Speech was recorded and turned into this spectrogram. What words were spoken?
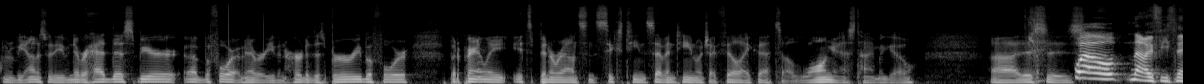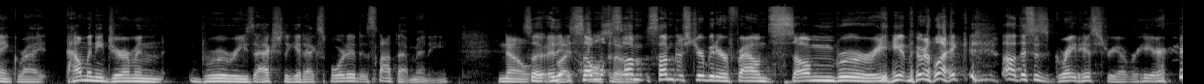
I'm gonna be honest with you. I've never had this beer uh, before. I've never even heard of this brewery before. But apparently, it's been around since 1617, which I feel like that's a long ass time ago. Uh, this is well, now if you think, right, how many German breweries actually get exported? It's not that many. no. So it- but some also- some some distributor found some brewery and they were like, "Oh, this is great history over here."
